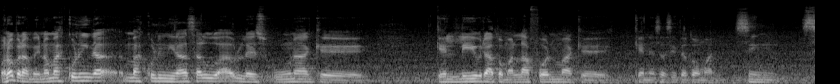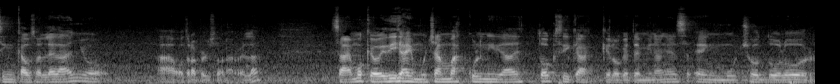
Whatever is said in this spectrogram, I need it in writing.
Bueno, para mí una masculinidad, saludable es una que, que, es libre a tomar la forma que, que necesite tomar, sin, sin causarle daño a otra persona, ¿verdad? Sabemos que hoy día hay muchas masculinidades tóxicas que lo que terminan es en mucho dolor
